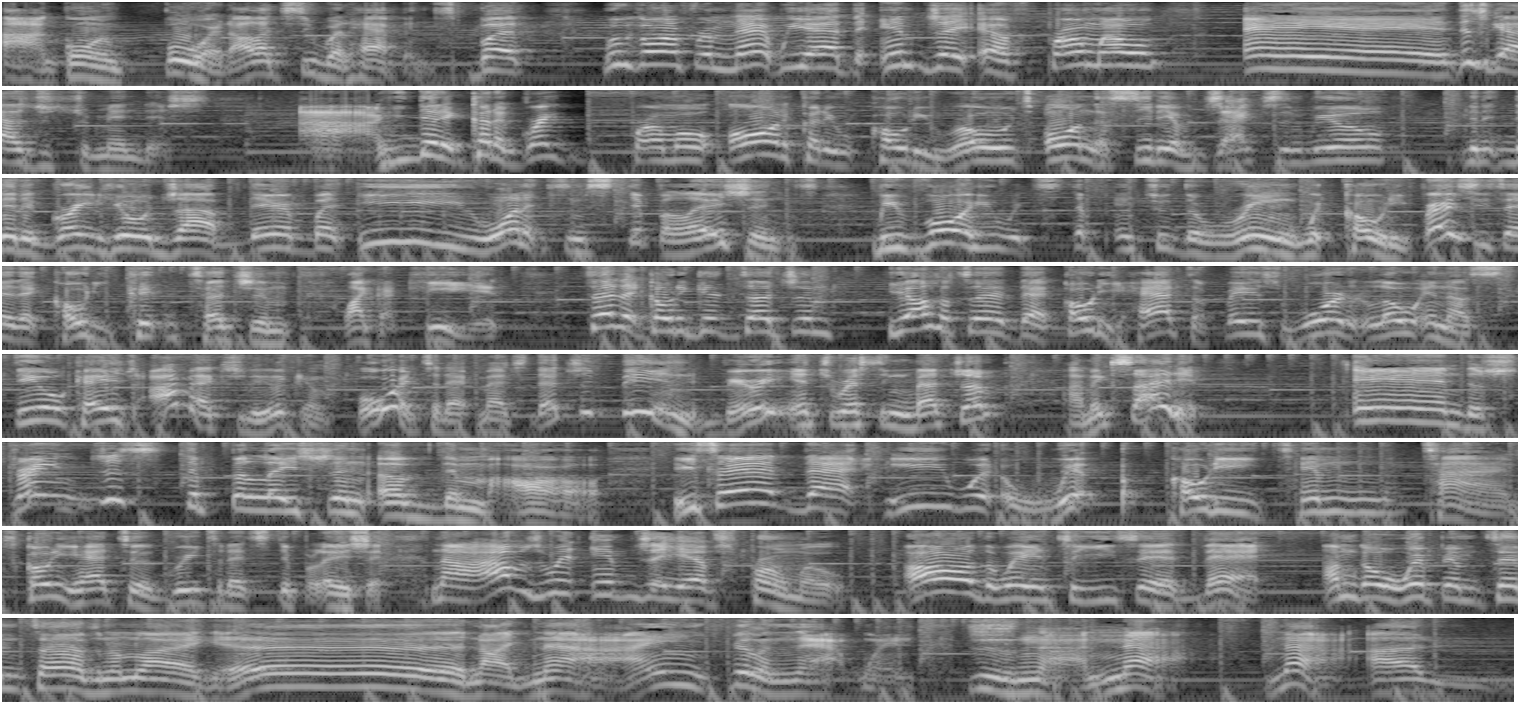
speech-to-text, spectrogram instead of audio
uh, going forward. I like to see what happens. But moving on from that, we had the MJF promo, and this guy's just tremendous. Uh, he did it, cut a great promo on Cody, Cody Rhodes, on the city of Jacksonville. Did, did a great heel job there, but he wanted some stipulations before he would step into the ring with Cody. First, he said that Cody couldn't touch him like a kid. Said that Cody couldn't touch him. He also said that Cody had to face Wardlow in a steel cage. I'm actually looking forward to that match. That should be a very interesting matchup. I'm excited. And the strangest stipulation of them all, he said that he would whip Cody 10 times. Cody had to agree to that stipulation. Now, I was with MJF's promo all the way until he said that. I'm gonna whip him 10 times, and I'm like, uh, like, nah, I ain't feeling that one. Just nah, nah, nah, I,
